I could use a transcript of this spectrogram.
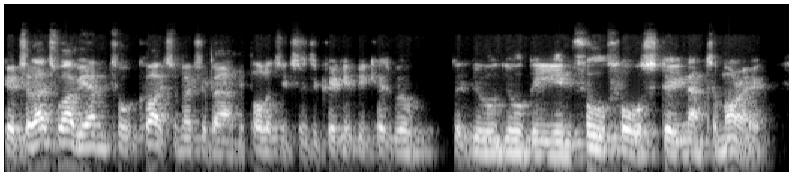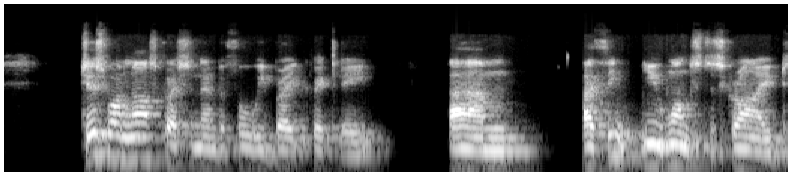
Good. So that's why we haven't talked quite so much about the politics of the cricket because we'll, you'll, you'll be in full force doing that tomorrow. Just one last question then before we break quickly. Um, I think you once described,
